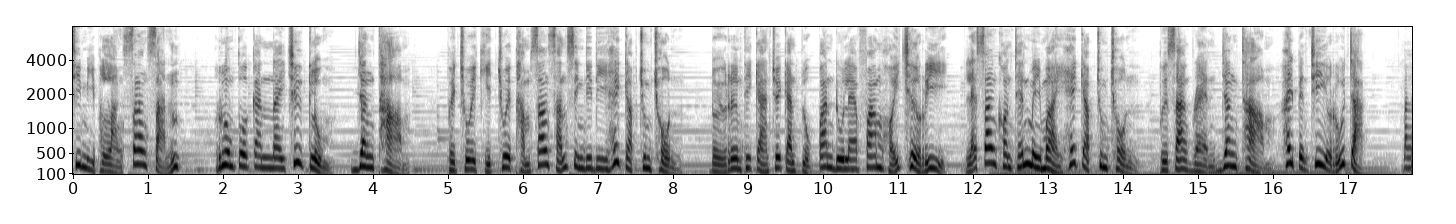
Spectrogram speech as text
ที่มีพลังสร้างสรรค์ รวมตัวกันในชื่อกลุ่ม ยังถาม เพื่อช่วยคิดช่วยทำสร้างสรรค์สิ่งดีๆ ให้กับชุมชน โดยเริ่มที่การช่วยการปลูกปั้นดูแลฟาร์มหอยเชอรี่ และสร้างคอนเทนต์ใหม่ๆ ให้กับชุมชน เพื่อสร้างแบรนด์ยังถามให้เป็นที่รู้จัก มัน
